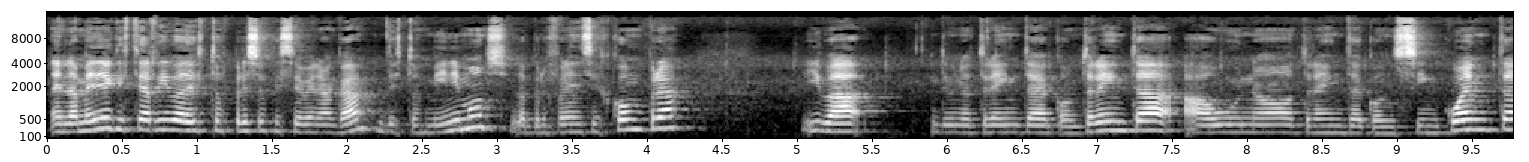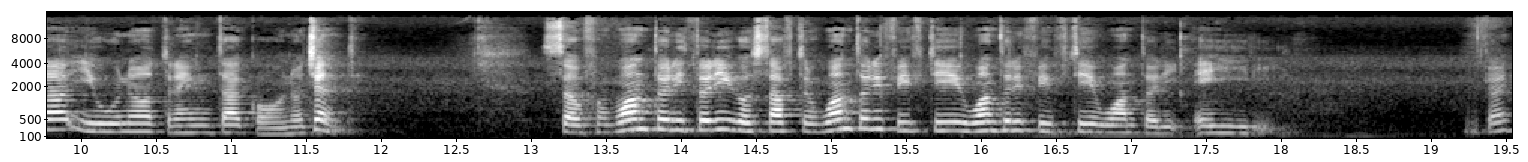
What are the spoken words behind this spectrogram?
En la medida que esté arriba de estos precios que se ven acá, de estos mínimos, la preferencia es compra y va de 1.30 con 30 a 1.30 con 50 y 1.30 con 80. So from 130.30 goes after 130.50, 130.50, 130.80. Okay?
